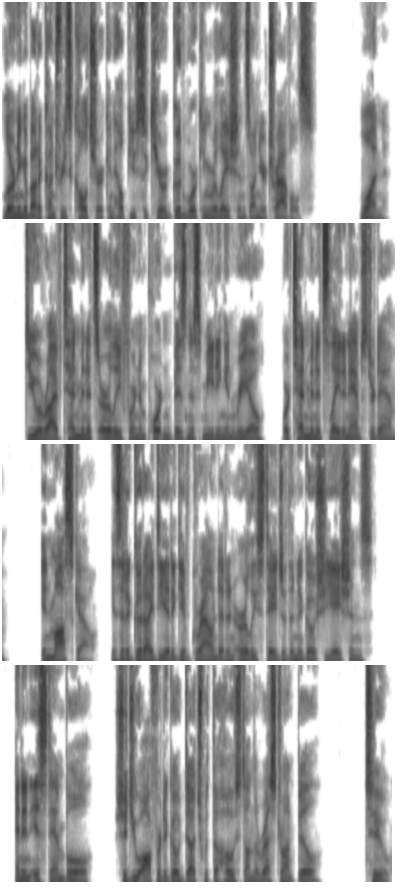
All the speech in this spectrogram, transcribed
Learning about a country's culture can help you secure good working relations on your travels. 1. Do you arrive 10 minutes early for an important business meeting in Rio, or 10 minutes late in Amsterdam? In Moscow, is it a good idea to give ground at an early stage of the negotiations? And in Istanbul, should you offer to go Dutch with the host on the restaurant bill? 2.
